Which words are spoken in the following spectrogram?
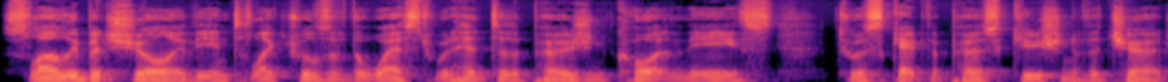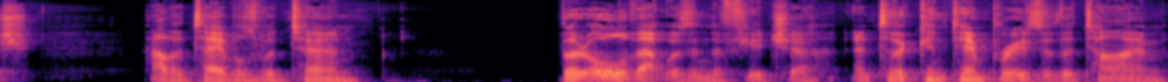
Slowly but surely, the intellectuals of the West would head to the Persian court in the East to escape the persecution of the Church. How the tables would turn. But all of that was in the future, and to the contemporaries of the time,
